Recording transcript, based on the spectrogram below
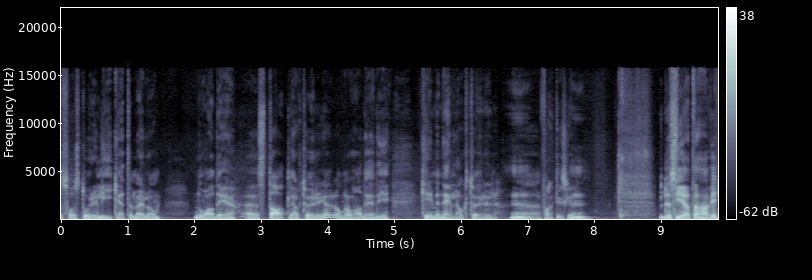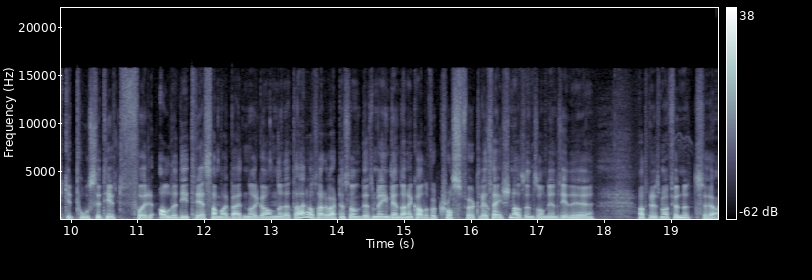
er så store likheter mellom noe av det statlige aktører gjør, og noe av det de kriminelle aktører mm. faktisk gjør. Mm. Du sier at det har virket positivt for alle de tre samarbeidende organene, dette her? Altså har det vært en sånn, det som englenderne kaller for cross-fertilization, altså en sånn gjensidig At dere liksom har funnet ja,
